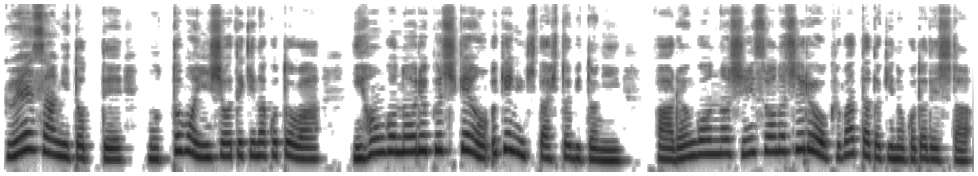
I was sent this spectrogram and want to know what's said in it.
グエンさんにとって最も印象的なことは、日本語能力試験を受けに来た人々にファールンゴンの真相の資料を配った時のことでした。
